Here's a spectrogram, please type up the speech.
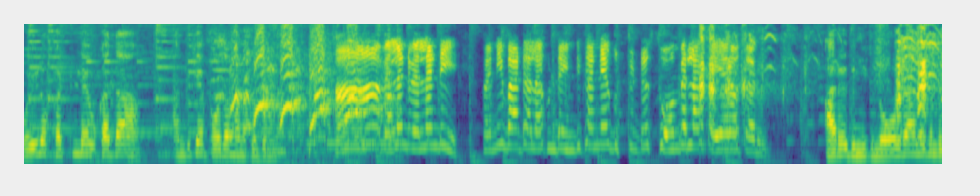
పొయ్యిలో కట్లు లేవు కదా? అందుకే పోదాం అనుకుంటున్నాం. వెళ్ళండి వెళ్ళండి. పని బాట లేకుండా ఇంటికన్నే గుర్తుంటే సోంబేర్లా తయారవుతారు. అరే నీకు నోరా లేదంటే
